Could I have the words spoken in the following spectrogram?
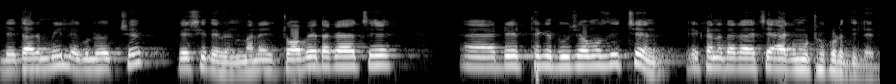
লেদার মিল, এগুলো হচ্ছে বেশি দেবেন। মানে টবে দেখা যাচ্ছে দেড় থেকে দু চামচ দিচ্ছেন, এখানে দেখা যাচ্ছে এক মুঠো করে দিলেন।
